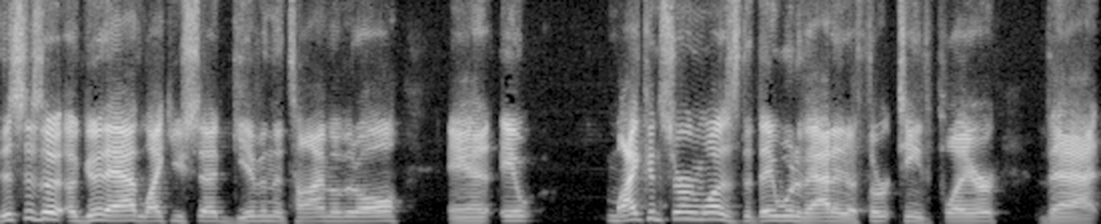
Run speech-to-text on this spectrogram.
this is a, a good ad, like you said, given the time of it all. And it, my concern was that they would have added a 13th player that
